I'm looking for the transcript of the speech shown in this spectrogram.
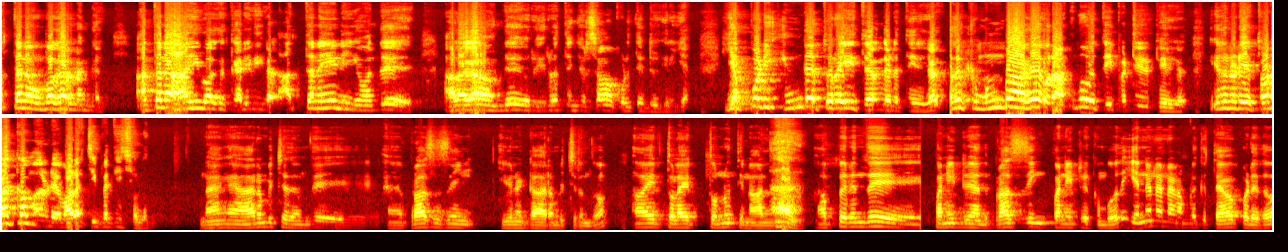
அத்தனை உபகரணங்கள் அத்தனை ஆய்வக கருவிகள் அத்தனையும் நீங்க வந்து அழகா வந்து ஒரு இருபத்தஞ்சு வருஷமா கொடுத்துட்டு இருக்கிறீங்க. எப்படி இந்த துறையை தேர்ந்தெடுத்தீர்கள்? அதற்கு முன்பாக ஒரு அனுபவத்தை பெற்றிருப்பீர்கள். இதனுடைய தொடக்கம் அதனுடைய வளர்ச்சி பத்தி சொல்லுங்க. நாங்க ஆரம்பிச்சது வந்து ப்ராசஸிங் யூனிட் ஆரம்பிச்சிருந்தோம். ஆயிரத்தி தொள்ளாயிரத்தி தொண்ணூத்தி நாலு. அப்ப இருந்து பண்ணிட்டு அந்த ப்ராசஸிங் பண்ணிட்டு இருக்கும்போது என்னென்ன நம்மளுக்கு தேவைப்படுதோ.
